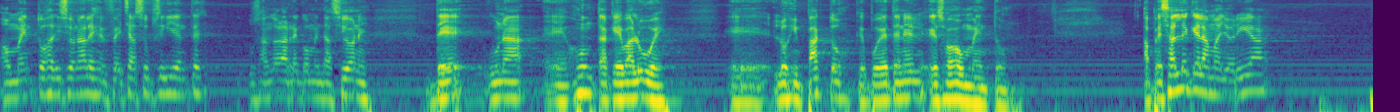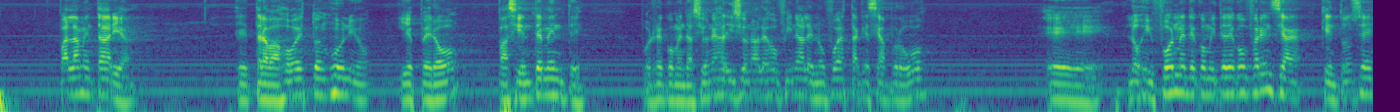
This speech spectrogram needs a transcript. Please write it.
aumentos adicionales en fechas subsiguientes usando las recomendaciones de una eh, junta que evalúe eh, los impactos que puede tener esos aumentos. A pesar de que la mayoría parlamentaria eh, trabajó esto en junio y esperó pacientemente por recomendaciones adicionales o finales, no fue hasta que se aprobó los informes de comité de conferencia que entonces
